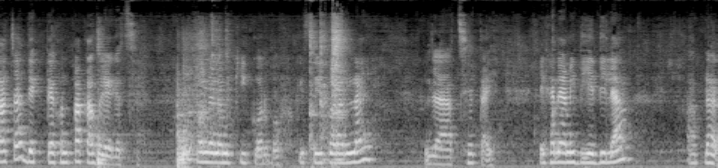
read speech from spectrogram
কাঁচা, দেখতে এখন পাকা হয়ে গেছে। বললেন আমি কি করব? কিছুই করার নাই, যা আছে তাই। এখানে আমি দিয়ে দিলাম আপনার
